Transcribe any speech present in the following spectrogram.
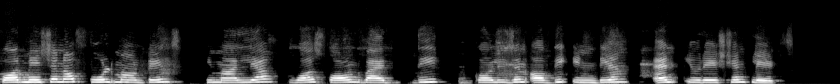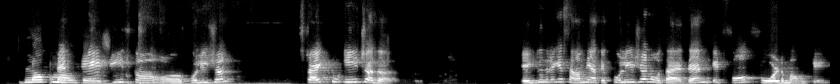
Formation of fold mountains Himalaya was formed by the collision of the Indian and Eurasian plates. Block Let's mountains. these uh, collision strike to each other. एक दूसरे के सामने आते collision होता है then it form fold mountain.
